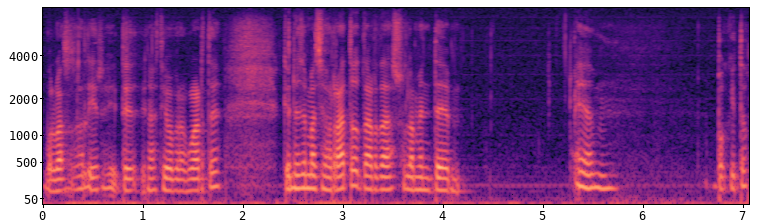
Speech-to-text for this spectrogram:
vuelvas a salir y te tengas tiempo para curarte. Que no es demasiado rato, tarda solamente em, un poquito.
